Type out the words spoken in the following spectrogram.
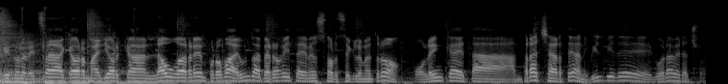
Egin dure gaur Mallorca laugarren proba, egun da berrogeita hemen zortzi kilometro. Olenka eta Andratxa artean, ibilbide gora beratxoa.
